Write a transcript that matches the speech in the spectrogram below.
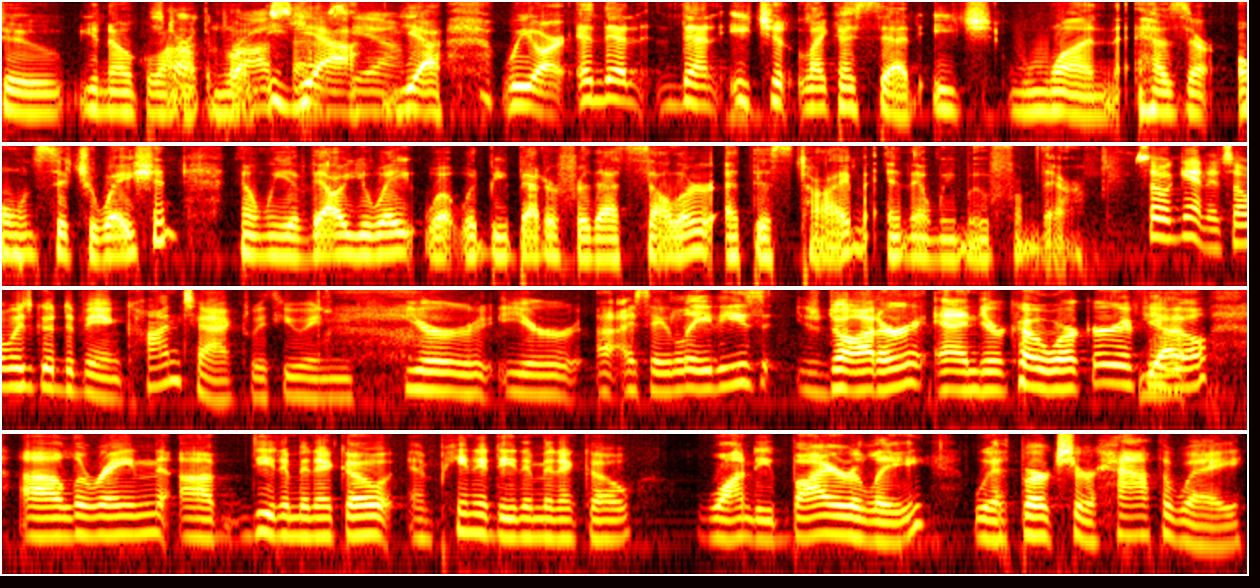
to you know go Start out the and look. process, Yeah, yeah. yeah, we are. And then then each like I said, each one has their own situation, and we evaluate what would be better for that seller at this time, and then we move from there. So again, it's always good to be in contact with you and your your uh, I say ladies, your daughter and your coworker, if Yep. you will, uh, Lorraine uh, DiDomenico and Pina DiDomenico. Wandy Byerly with Berkshire Hathaway,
